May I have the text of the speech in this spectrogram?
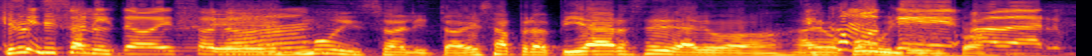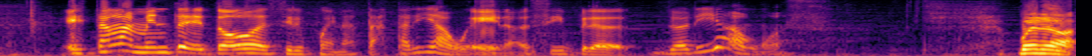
Es no- insólito eso, ¿no? Es muy insólito. Es apropiarse de algo, Es algo como público. que, a ver, está en la mente de todos decir, bueno, hasta estaría bueno, sí, pero lo haríamos. Bueno,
